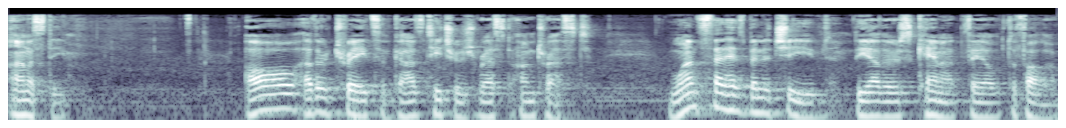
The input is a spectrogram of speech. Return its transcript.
Honesty. All other traits of God's teachers rest on trust. Once that has been achieved, the others cannot fail to follow.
